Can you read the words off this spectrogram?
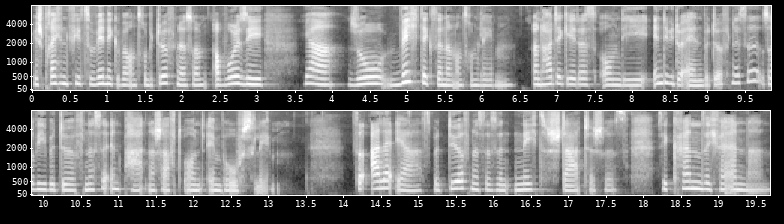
wir sprechen viel zu wenig über unsere Bedürfnisse, obwohl sie ja so wichtig sind in unserem Leben. Und heute geht es um die individuellen Bedürfnisse sowie Bedürfnisse in Partnerschaft und im Berufsleben. Zuallererst, Bedürfnisse sind nichts Statisches. Sie können sich verändern.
